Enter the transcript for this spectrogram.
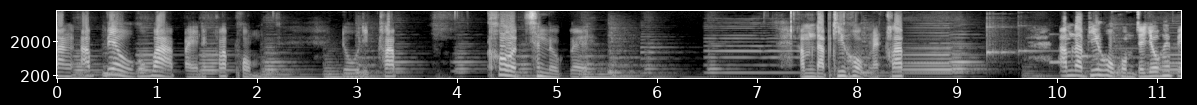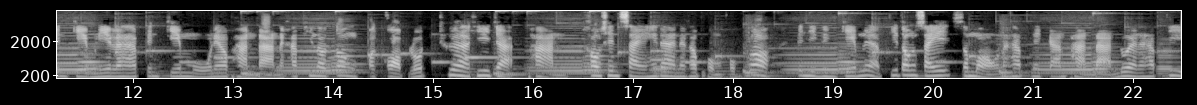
ตังค์อัพเบลก็ว่าไปนะครับผม ดูดิครับ โคตรสนุกเลย อันดับที่ 6 นะครับ อันดับที่ 6 ผมจะยกให้เป็นเกมนี้แล้วครับ เป็นเกมหมูแนวผ่านด่านนะครับ ที่เราต้องประกอบรถเพื่อที่จะผ่านเข้าเส้นชัยให้ได้นะครับ ผมผมก็เป็นอีกหนึ่งเกมเนี่ยที่ต้องใช้สมองนะครับในการผ่านด่านด้วยนะครับ ที่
